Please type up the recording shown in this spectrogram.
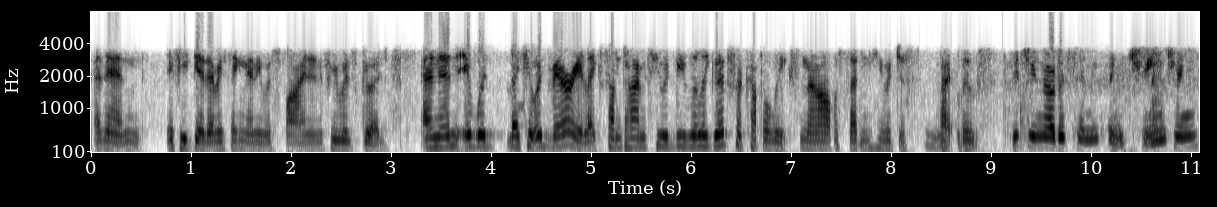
and then if he did everything, then he was fine, and if he was good, and then it would like it would vary. Like sometimes he would be really good for a couple of weeks, and then all of a sudden he would just let loose. Did you notice anything changing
